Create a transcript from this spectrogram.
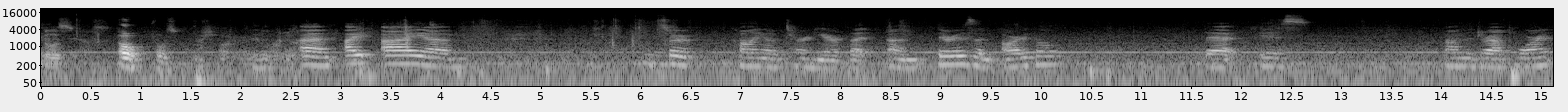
Phyllis. Oh, Phyllis. Um, I, I, um, I'm sort of calling out a turn here, but, um, there is an article that is on the draft warrant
